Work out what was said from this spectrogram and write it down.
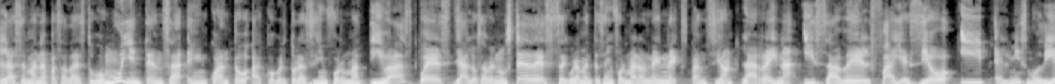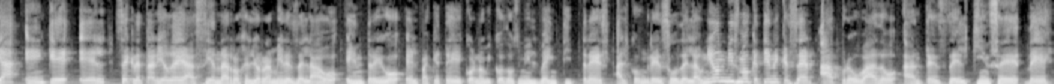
la semana pasada estuvo muy intensa en cuanto a coberturas informativas, pues ya lo saben ustedes, seguramente se informaron en expansión, la reina Isabel falleció y el mismo día en que el secretario de Hacienda Rogelio Ramírez de la O entregó el paquete económico 2023 al Congreso de la Unión, mismo que tiene que ser aprobado antes del 15 de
